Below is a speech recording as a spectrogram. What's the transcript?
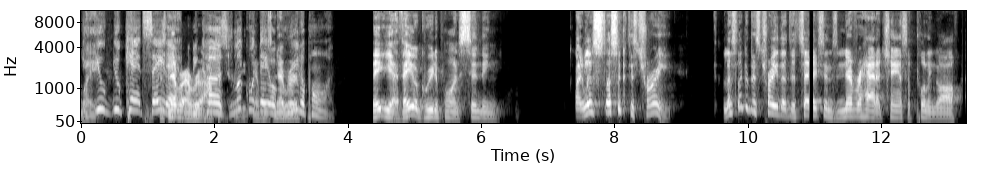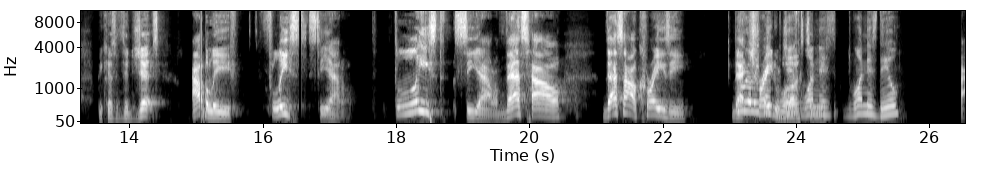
the way. You you can't say There's that never a real because look what there they agreed never, upon. They yeah they agreed upon sending. Like let's let's look at this trade. Let's look at this trade that the Texans never had a chance of pulling off because the Jets, I believe, fleeced Seattle. Fleeced Seattle. That's how. That's how crazy that really trade was won this me. won this deal. I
